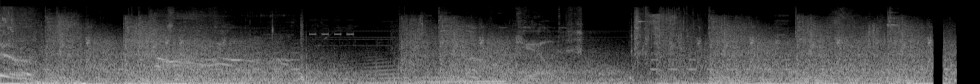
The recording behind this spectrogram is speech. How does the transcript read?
Ugh!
